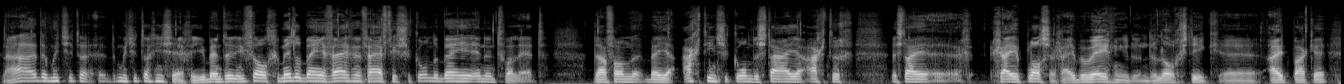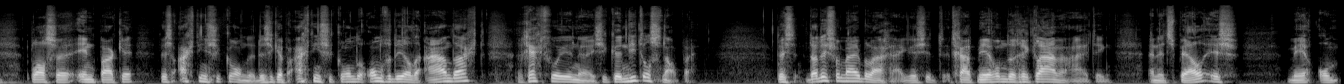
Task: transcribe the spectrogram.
Nou, dat moet, je toch, dat moet je toch niet zeggen. Je bent in ieder geval, gemiddeld ben je 55 seconden ben je in een toilet. Daarvan ben je 18 seconden sta je achter, sta je, eh, ga je plassen, ga je bewegingen doen, de logistiek. eh, uitpakken, plassen, inpakken. Dus 18 seconden. Dus ik heb 18 seconden onverdeelde aandacht recht voor je neus. Je kunt niet ontsnappen. Dus dat is voor mij belangrijk. Dus het, het gaat meer om de reclameuiting. En het spel is meer om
